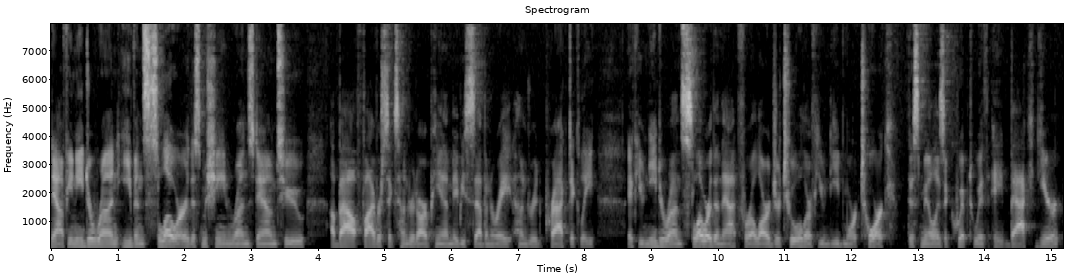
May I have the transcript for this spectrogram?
Now, if you need to run even slower, this machine runs down to about five or 600 RPM, maybe seven or 800 practically. If you need to run slower than that for a larger tool or if you need more torque, this mill is equipped with a back gear.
